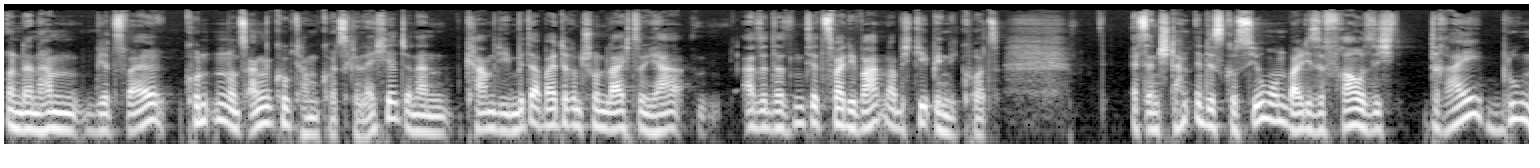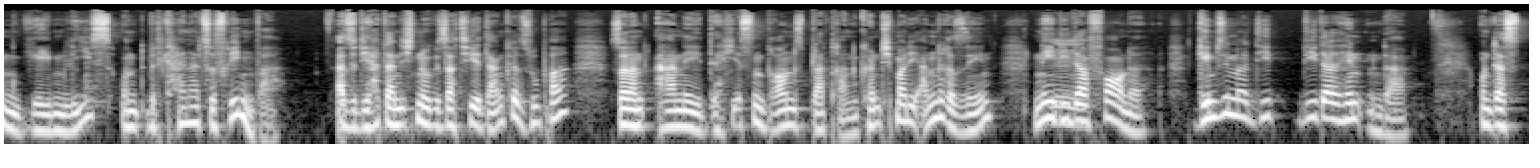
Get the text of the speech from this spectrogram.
Und dann haben wir zwei Kunden uns angeguckt, haben kurz gelächelt und dann kam die Mitarbeiterin schon leicht so, ja, also da sind jetzt zwei, die warten, aber ich gebe Ihnen die kurz es entstand eine Diskussion, weil diese Frau sich drei Blumen geben ließ und mit keiner zufrieden war. Also die hat dann nicht nur gesagt, hier, danke, super, sondern, ah nee, hier ist ein braunes Blatt dran. Könnte ich mal die andere sehen? Nee, die mhm. da vorne. Geben Sie mal die, die da hinten da. Und das,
